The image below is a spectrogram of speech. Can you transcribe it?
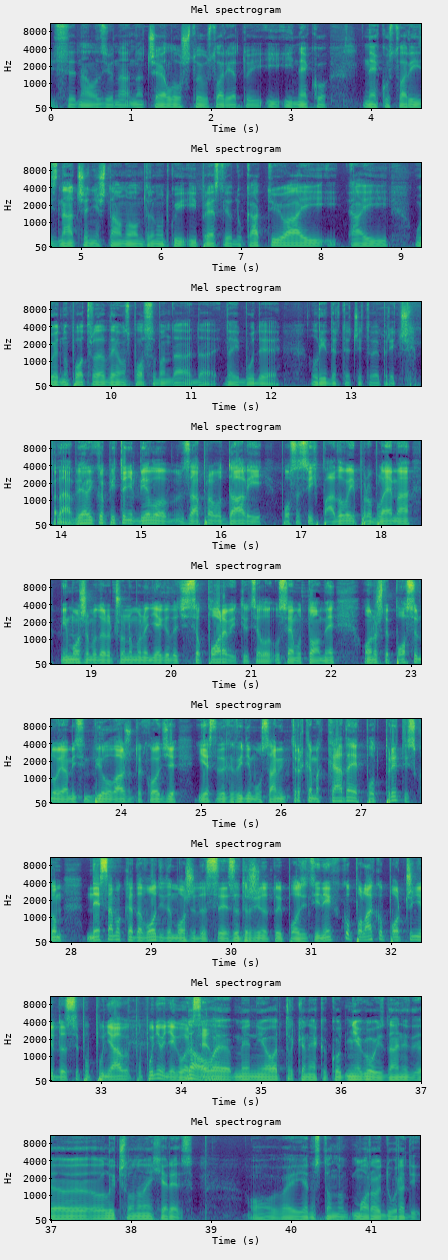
se nalazio na, na čelu, što je u stvari eto, i, i, i neko, neko u stvari značenje šta on u ovom trenutku i, i predstavlja Ducatiju, a i, a i ujedno potvrda da je on sposoban da, da, da i bude uh, lider te čitave priče. Pa da, veliko je pitanje bilo zapravo da li posle svih padova i problema mi možemo da računamo na njega da će se oporaviti u, celo, u svemu tome. Ono što je posebno, ja mislim, bilo važno takođe jeste da ga vidimo u samim trkama kada je pod pritiskom, ne samo kada vodi da može da se zadrži na toj poziciji, nekako polako počinje da se popunjava, popunjava njegov arsena. Da, ovo je, meni ova trka nekako, njegovo izdanje uh, ličilo na onaj Jerez. Ovaj, jednostavno morao je da uradi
